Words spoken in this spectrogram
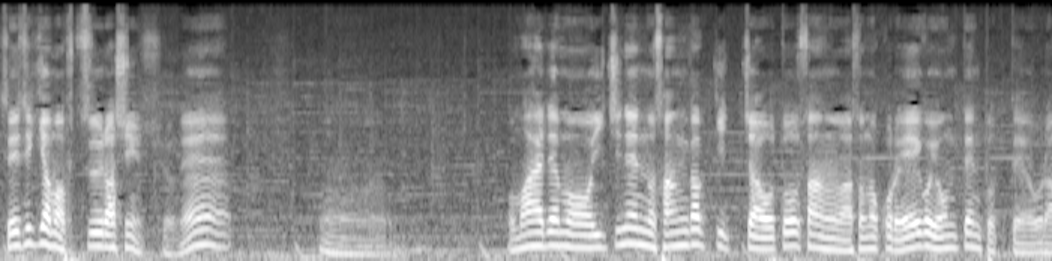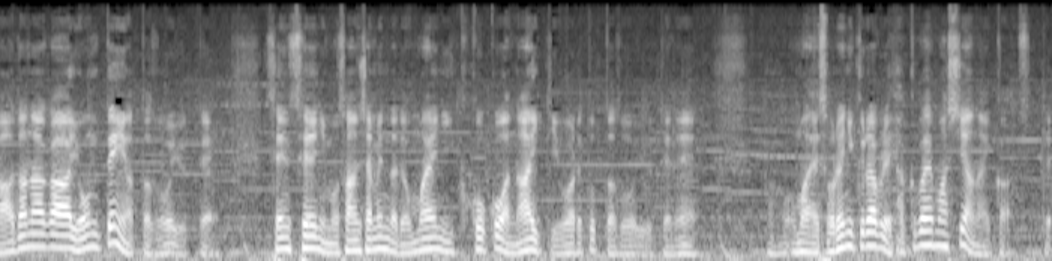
成績はまあ普通らしいんですよね。うん。お前でも1年の3学期っちゃお父さんはその頃英語4点取って俺あだ名が4点やったぞ言うて。先生にも三者面談でお前に行く高校はないって言われとったぞ言うてね。お前それに比べれば100倍マシやないかっつって。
